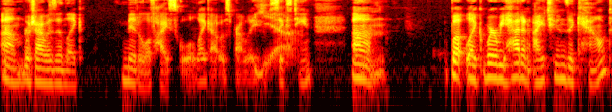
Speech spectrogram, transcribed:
um, which I was in like middle of high school, like I was probably Yeah. 16. Um, but like where we had an iTunes account.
